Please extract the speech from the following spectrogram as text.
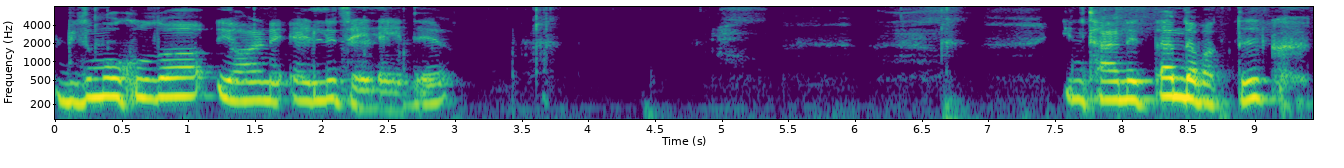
bizim okulda yani 50 TL'ydi. İnternetten de baktık.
